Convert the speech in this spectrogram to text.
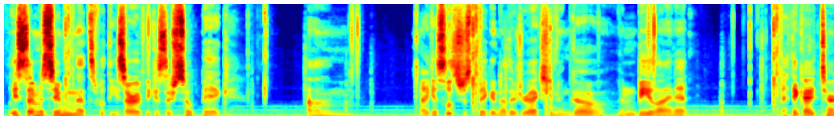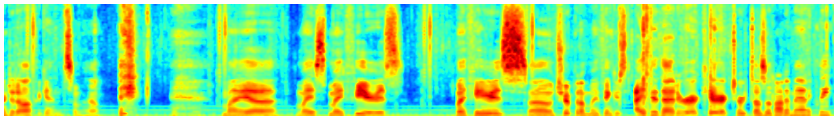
At least I'm assuming that's what these are because they're so big. Um, I guess let's just pick another direction and go and beeline it. I think I turned it off again somehow. my, uh, my, my fear is... My fear is um, tripping on my fingers. Either that or our character does it automatically.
